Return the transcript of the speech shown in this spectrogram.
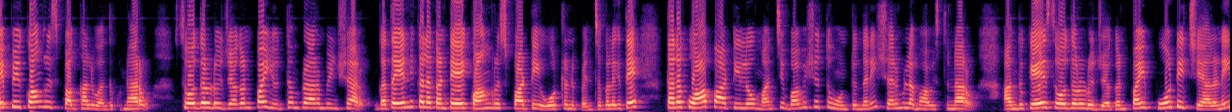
ఏపీ కాంగ్రెస్ పగ్గాలు అందుకున్నారు. సోదరుడు జగన్ పై యుద్ధం ప్రారంభించారు. గత ఎన్నికల కంటే కాంగ్రెస్ పార్టీ ఓట్లను పెంచగలిగితే తనకు ఆ పార్టీలో మంచి భవిష్యత్తు ఉంటుందని షర్మిల భావిస్తున్నారు. అందుకే సోదరుడు జగన్ పై పోటీ చేయాలని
